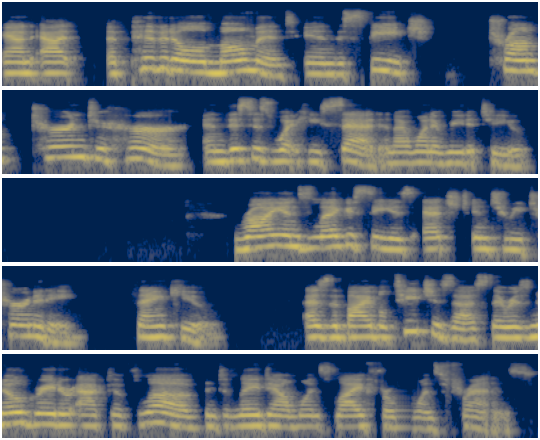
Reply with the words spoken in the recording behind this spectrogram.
And at a pivotal moment in the speech, Trump turned to her, and this is what he said, and I want to read it to you. Ryan's legacy is etched into eternity. Thank you. As the Bible teaches us, there is no greater act of love than to lay down one's life for one's friends.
